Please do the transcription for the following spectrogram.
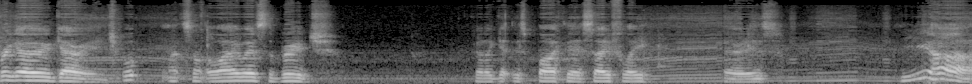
Frigo Garage. Whoop, that's not the way. Where's the bridge? Gotta get this bike there safely. There it is. Yeah.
